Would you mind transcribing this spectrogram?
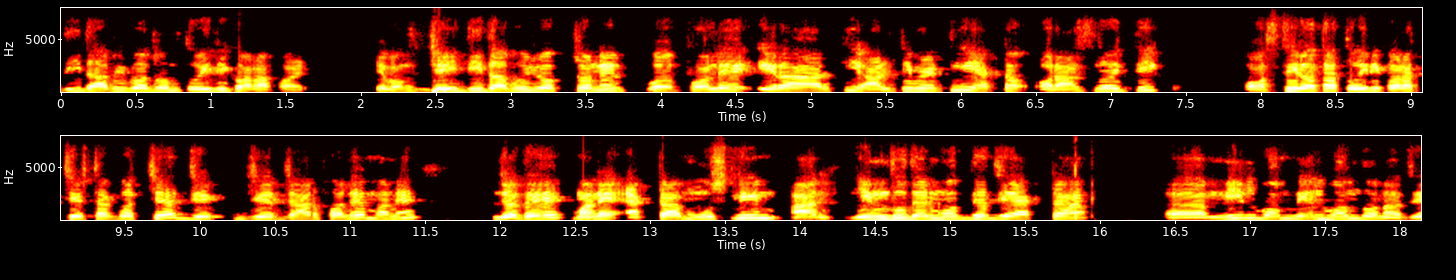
দ্বিধা বিভাজন তৈরি করা হয় এবং যেই দ্বিধা বিভাজনের ফলে এরা আর কি আলটিমেটলি একটা রাজনৈতিক অস্থিরতা তৈরি করার চেষ্টা করছে যে যে যার ফলে মানে যাতে মানে একটা মুসলিম আর হিন্দুদের মধ্যে যে একটা মিল মেলবন্ধন আছে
